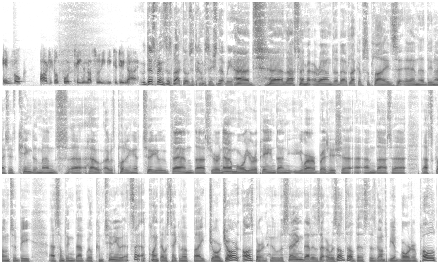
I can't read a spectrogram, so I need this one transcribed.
invoke Article 14, and that's what we need to do now. This brings us back, though, to the conversation that we had uh, last time around about lack of supplies in uh, the United Kingdom and uh, how I was putting it to you then that you're now more European than you are British, uh, and that uh, that's going to be uh, something that will continue. It's a, point that was taken up by George Osborne, who was saying that as a result of this, there's going to be a border poll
